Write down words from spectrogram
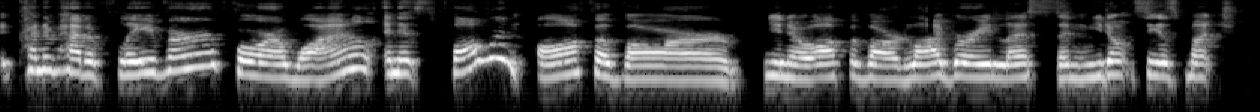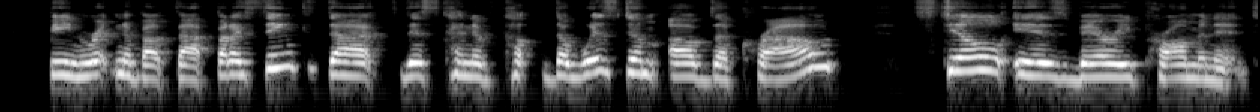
It kind of had a flavor for a while and it's fallen off of our, you know, off of our library lists and you don't see as much being written about that. But I think that this kind of co- the wisdom of the crowd still is very prominent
